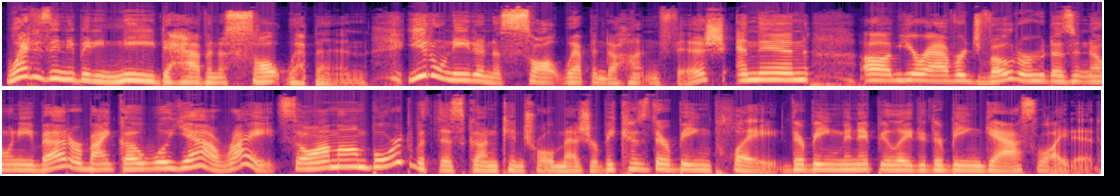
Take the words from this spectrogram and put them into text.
Why does anybody need to have an assault weapon? You don't need an assault weapon to hunt and fish. And then um, your average voter who doesn't know any better might go, "Well, yeah, right. So I'm on board with this gun control measure because they're being played, they're being manipulated, they're being gaslighted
